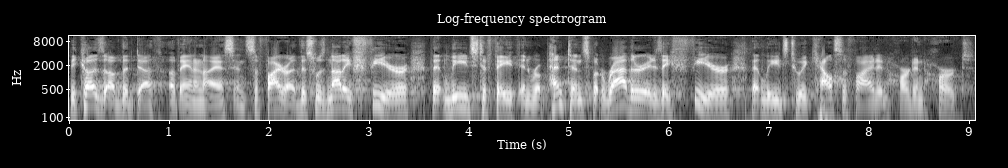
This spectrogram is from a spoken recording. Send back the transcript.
because of the death of Ananias and Sapphira. This was not a fear that leads to faith and repentance, but rather it is a fear that leads to a calcified and hardened heart.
